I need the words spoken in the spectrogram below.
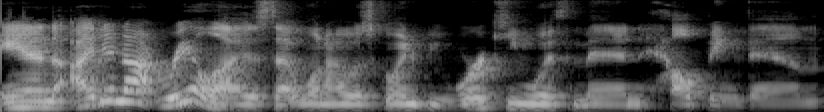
And I did not realize that when I was going to be working with men, helping them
